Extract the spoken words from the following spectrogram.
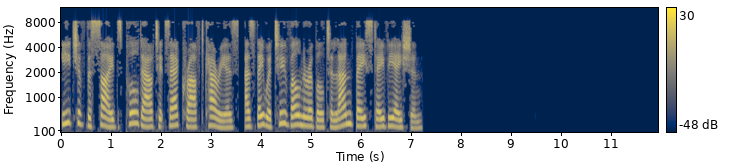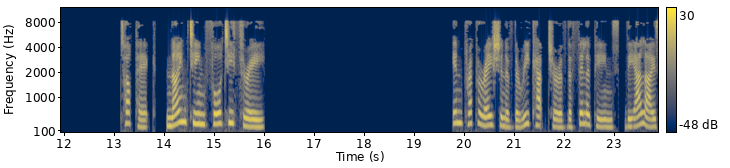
Each of the sides pulled out its aircraft carriers, as they were too vulnerable to land-based aviation. Topic 1943 In preparation of the recapture of the Philippines, the Allies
